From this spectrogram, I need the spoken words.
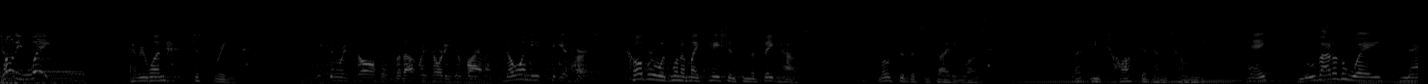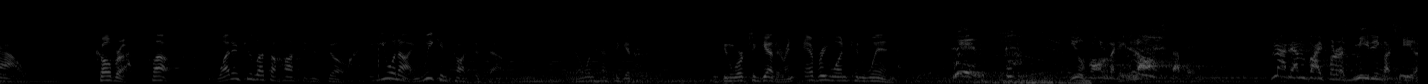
Tony, wait! Everyone, just breathe. We can resolve this without resorting to violence. No one needs to get hurt. Cobra was one of my patients in the big house. Most of the society was. Let me talk to them, Tony. Hank, move out of the way now. Cobra, Klaus, why don't you let the hostages go? You and I, we can talk this out. No one has to get hurt. We can work together and everyone can win. Win! You've already lost, Avenger. Madame Viper is meeting us here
